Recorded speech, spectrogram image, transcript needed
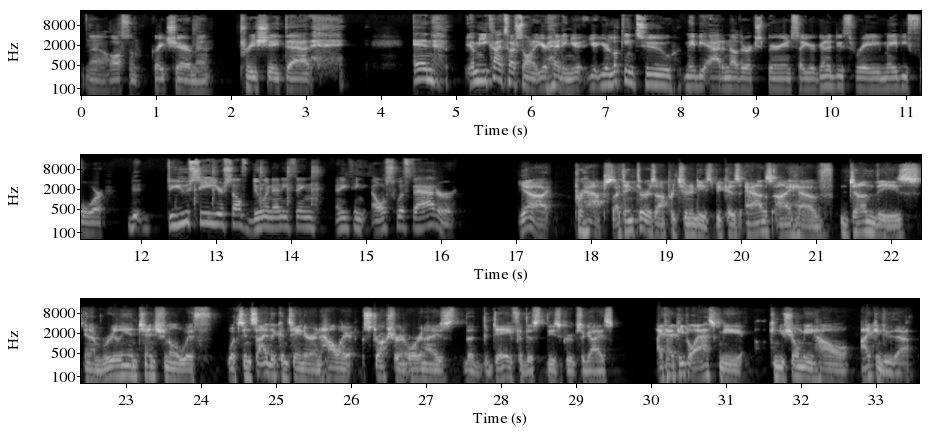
No, awesome. Great share, man. Appreciate that. And I mean, you kind of touched on it. You're heading. You're you're looking to maybe add another experience. So you're going to do three, maybe four. Do, do you see yourself doing anything anything else with that, or Yeah, perhaps. I think there is opportunities because as I have done these and I'm really intentional with what's inside the container and how I structure and organize the, the day for this these groups of guys, I've had people ask me, can you show me how I can do that?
